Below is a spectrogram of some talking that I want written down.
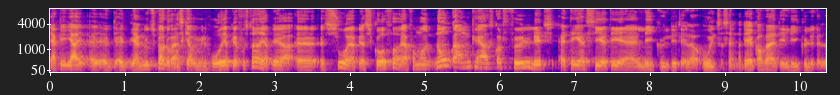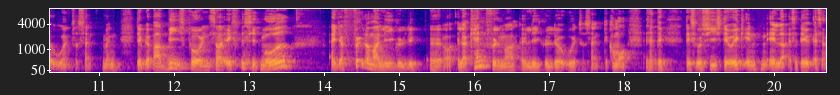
jeg, jeg, øh, øh, øh, jeg, jeg, nu spørger du, hvad der sker i mit hoved. Jeg bliver frustreret, jeg bliver øh, sur, jeg bliver skuffet, og jeg formoder, nogle gange kan jeg også godt føle lidt, at det, jeg siger, det er ligegyldigt eller uinteressant. Og det kan godt være, at det er ligegyldigt eller uinteressant, men det bliver bare vist på en så eksplicit måde, at jeg føler mig ligegyldig, øh, eller kan føle mig ligegyldig og uinteressant. Det kommer, altså det, det skal jo siges, det er jo ikke enten eller, altså, det er, altså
